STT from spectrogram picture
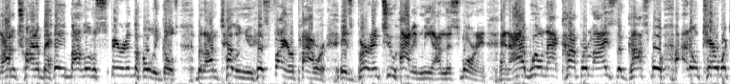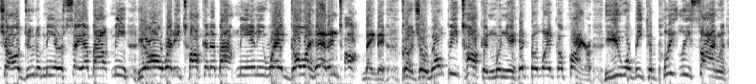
I'm trying to behave my little spirit in the Holy Ghost, but I'm telling you, his firepower is burning too hot in me on this morning, and I will not compromise the gospel. I don't care what y'all do to me or say about me. You're already talking about me anyway. Go ahead and talk, baby, because you won't be talking when you hit the lake of fire. You will be completely silent,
